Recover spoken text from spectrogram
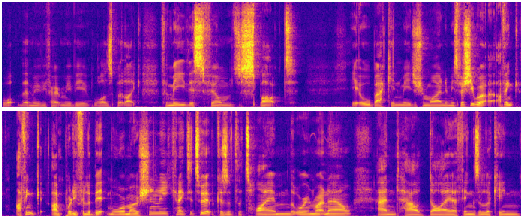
what their movie favorite movie was, but like for me, this film just sparked it all back in me. Just reminded me, especially where I think I think I'm probably feel a bit more emotionally connected to it because of the time that we're in right now and how dire things are looking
